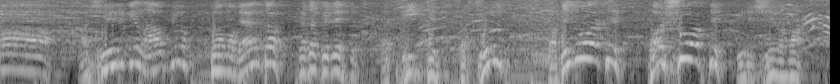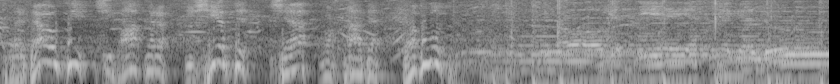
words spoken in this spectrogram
O aš irgi laukiu to momento, kada galėsiu atvykti pas jūs, padainuoti, pašokti ir žinoma, svarbiausiai šį vakarą įžiebti šią nuostabią eglutę. Ogesnėje sniegeliu, nedainuoti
